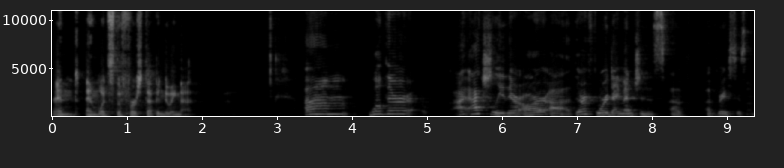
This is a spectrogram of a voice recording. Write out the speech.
And and what's the first step in doing that? Um, well, there I, actually there are uh, there are four dimensions of of racism.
